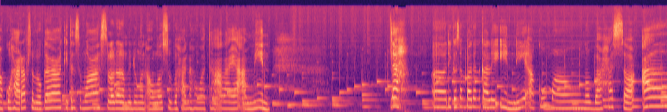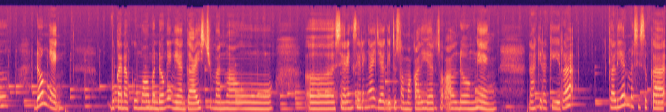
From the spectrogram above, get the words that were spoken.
aku harap semoga kita semua selalu dalam lindungan Allah Subhanahu wa taala ya. Amin. Nah uh, di kesempatan kali ini aku mau ngebahas soal dongeng. Bukan aku mau mendongeng ya guys. Cuman mau eh, sharing-sharing uh, aja gitu sama kalian soal dongeng. Nah kira-kira kalian masih suka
